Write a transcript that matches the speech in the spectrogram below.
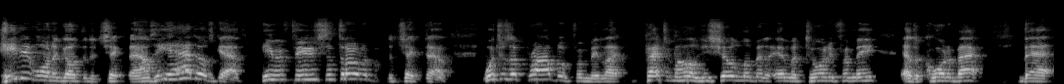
He didn't want to go through the check downs. He had those guys. He refused to throw the, the check downs, which was a problem for me. Like Patrick Mahomes, he showed a little bit of immaturity for me as a quarterback that,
